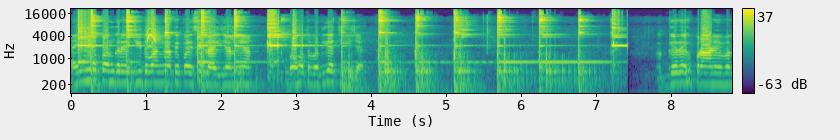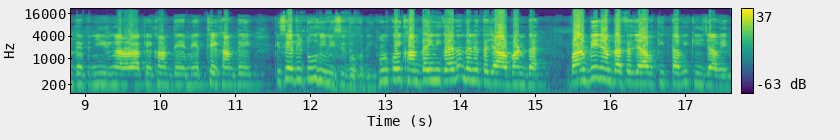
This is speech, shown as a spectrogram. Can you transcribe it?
ਐਵੇਂ ਆਪਾਂ ਅੰਗਰੇਜ਼ੀ ਦਵਾਈਆਂ ਤੇ ਪੈਸੇ ਲਾਈ ਜਾਂਦੇ ਆ। ਬਹੁਤ ਵਧੀਆ ਚੀਜ਼ ਹੈ ਅੱਗੇ ਦੇ ਪੁਰਾਣੇ ਬੰਦੇ ਪਨੀਰੀਆਂ ਰਲਾ ਕੇ ਖਾਂਦੇ, ਮੇਥੇ ਖਾਂਦੇ, ਕਿਸੇ ਦੀ ਟੂਹੀ ਨਹੀਂ ਸੀ ਦੁਖਦੀ। ਹੁਣ ਕੋਈ ਖਾਂਦਾ ਹੀ ਨਹੀਂ, ਕਹਿ ਦਿੰਦੇ ਨੇ ਤੇਜ਼ਾਬ ਬਣਦਾ ਬਣ ਵੀ ਜਾਂਦਾ ਤੇਜ਼ਾਬ, ਕੀਤਾ ਵੀ ਕੀ ਜਾਵੇ।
